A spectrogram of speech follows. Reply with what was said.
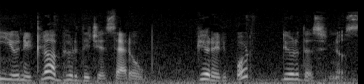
ఈ యూనిట్లో అభివృద్ధి చేశారు. Bureau report Doordarshan news.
